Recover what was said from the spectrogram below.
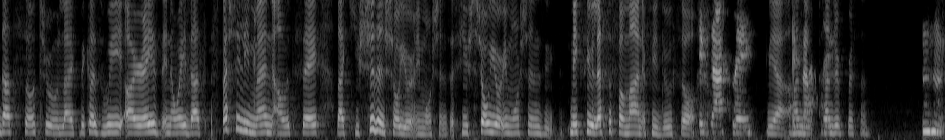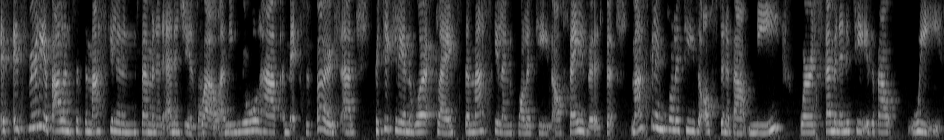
That's so true. Like, because we are raised in a way that, especially men, I would say, like, you shouldn't show your emotions. If you show your emotions, it makes you less of a man if you do so. Exactly. Yeah, 100. Exactly. 100%. Mm-hmm. It's it's really a balance of the masculine and feminine energy as well. I mean, we all have a mix of both, and particularly in the workplace, the masculine qualities are favored. But masculine qualities are often about me, whereas femininity is about we.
